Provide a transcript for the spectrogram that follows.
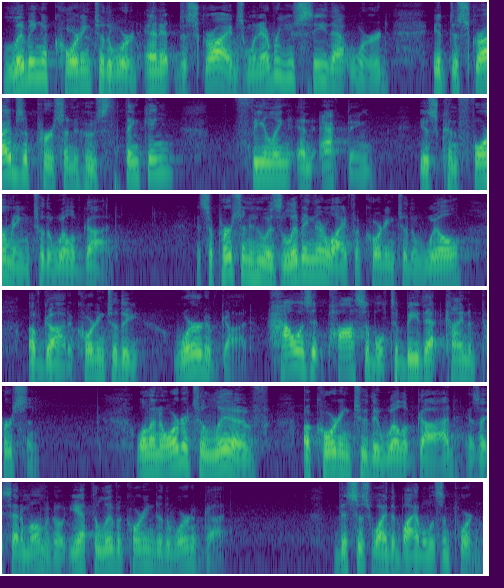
Living according to the Word. And it describes, whenever you see that word, it describes a person whose thinking, feeling, and acting is conforming to the will of God. It's a person who is living their life according to the will of God, according to the Word of God. How is it possible to be that kind of person? Well, in order to live according to the will of God, as I said a moment ago, you have to live according to the Word of God. This is why the Bible is important.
